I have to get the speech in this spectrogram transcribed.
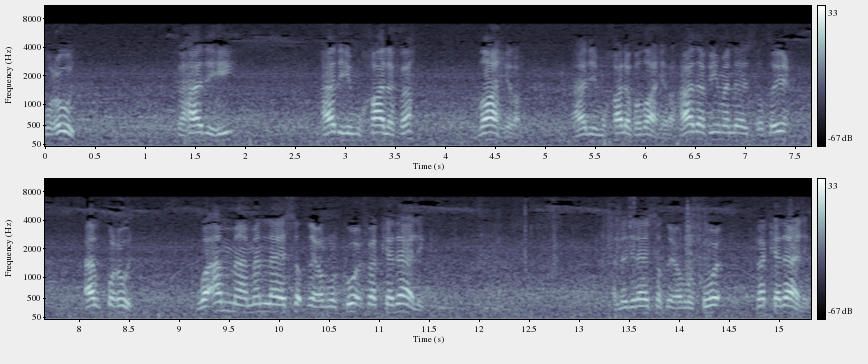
قعود. فهذه هذه مخالفة ظاهرة. هذه مخالفة ظاهرة. هذا في من لا يستطيع القعود. وأما من لا يستطيع الركوع فكذلك. الذي لا يستطيع الركوع فكذلك.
